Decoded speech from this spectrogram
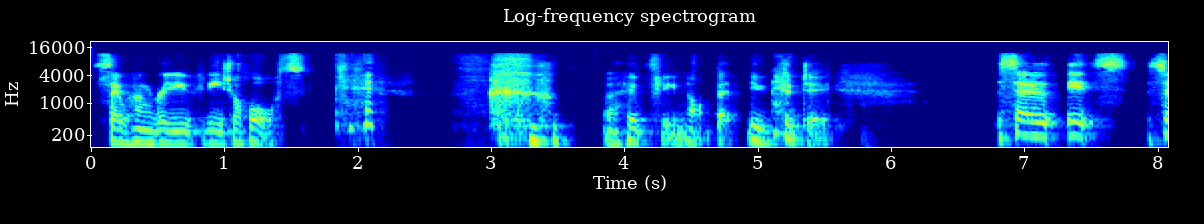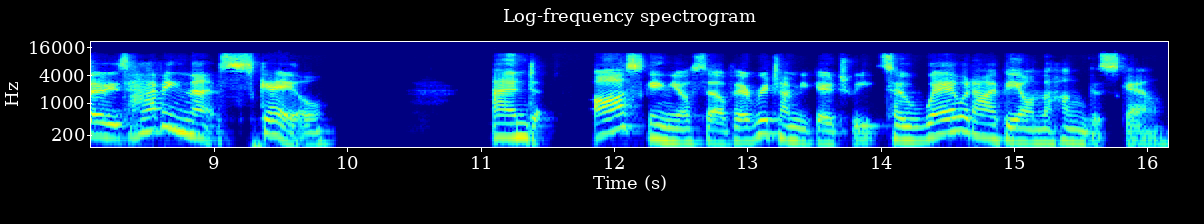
so hungry you could eat a horse. Well, hopefully not but you could do. So it's so it's having that scale. And asking yourself every time you go to eat, so where would I be on the hunger scale?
